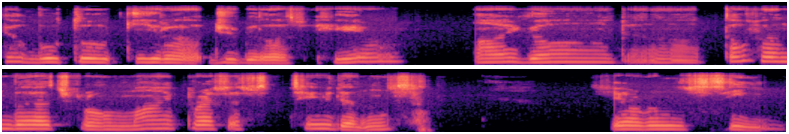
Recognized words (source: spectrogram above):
Kabuto Kira Jubileus here. I got a token badge from my precious students, Cheryl C.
